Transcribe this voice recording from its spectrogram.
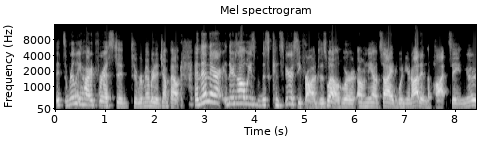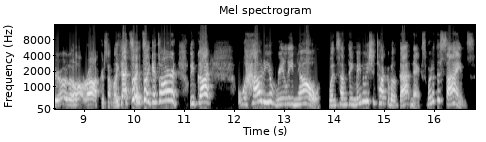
it's really hard for us to to remember to jump out. And then there there's always this conspiracy frogs as well who are on the outside when you're not in the pot saying you're on a hot rock or something like that. So it's like it's hard. We've got how do you really know when something maybe we should talk about that next. What are the signs?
